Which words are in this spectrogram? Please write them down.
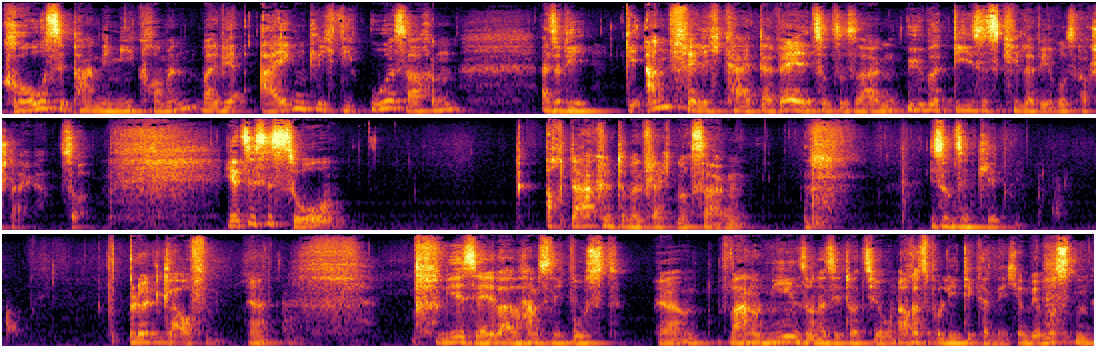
große Pandemie kommen, weil wir eigentlich die Ursachen, also die, die Anfälligkeit der Welt sozusagen über dieses Killer-Virus auch steigern. So. Jetzt ist es so, auch da könnte man vielleicht noch sagen, ist uns entglitten. Blöd gelaufen. Ja? Wir selber haben es nicht gewusst. Ja, und waren noch nie in so einer Situation, auch als Politiker nicht. Und wir mussten,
